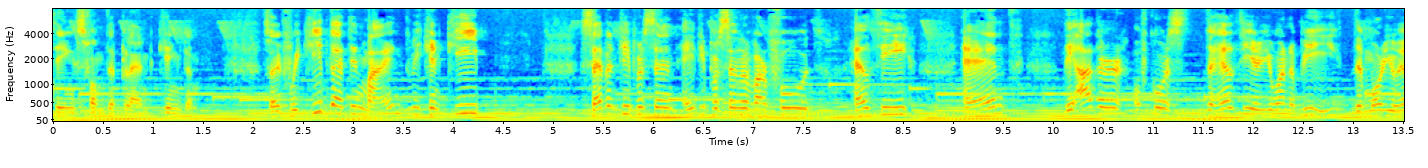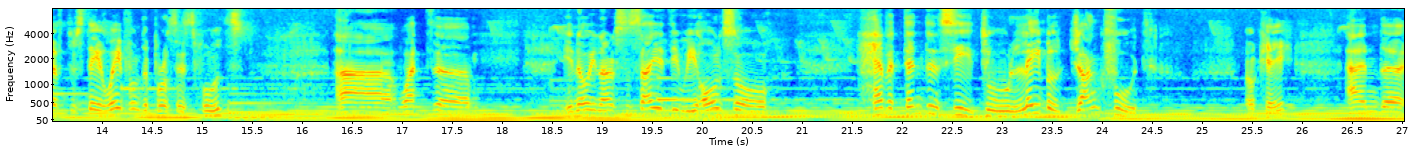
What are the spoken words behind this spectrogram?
things from the plant kingdom. So if we keep that in mind, we can keep 70%, 80% of our food healthy and the other, of course, the healthier you want to be, the more you have to stay away from the processed foods. Uh, what, um, you know, in our society, we also have a tendency to label junk food, okay? And uh,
